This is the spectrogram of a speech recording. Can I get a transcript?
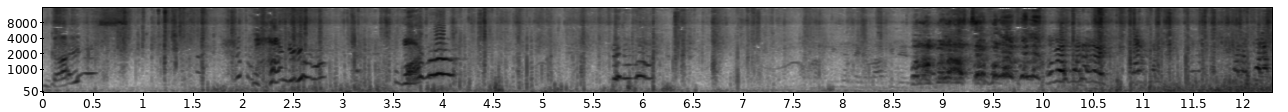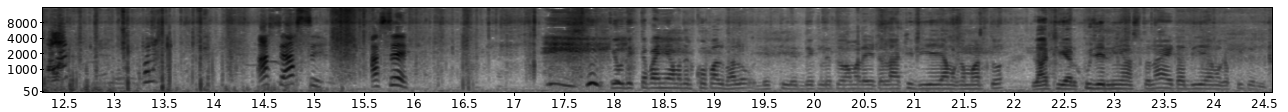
Guys. Vaga, geliyor mu? Var mı? Benim var. Bala bala sen bala bala. Hemen bana ver. Bala bala bala. Bala. কেউ দেখতে পায়নি আমাদের কপাল ভালো। দেখলে দেখলে তো আমার এটা লাঠি দিয়ে আমাকে মারতো। লাঠি আর খুঁজে নিয়ে আসতো না এটা দিয়ে আমাকে পিটে দিত।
